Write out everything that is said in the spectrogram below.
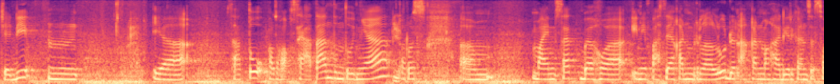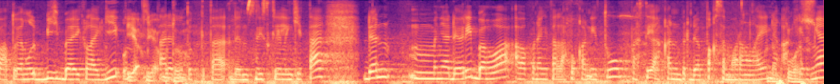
Jadi, mm, ya satu protokol kesehatan tentunya, Yep. terus um, mindset bahwa ini pasti akan berlalu dan akan menghadirkan sesuatu yang lebih baik lagi untuk Iya, iya, kita dan betul. untuk kita dan di sekeliling kita dan mm, menyadari bahwa apa pun yang kita lakukan itu pasti akan berdampak sama orang lain yang luas. akhirnya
